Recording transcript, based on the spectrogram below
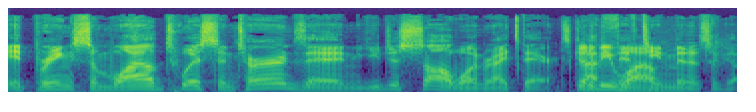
it brings some wild twists and turns, and you just saw one right there. It's going to be 15 wild. minutes ago.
